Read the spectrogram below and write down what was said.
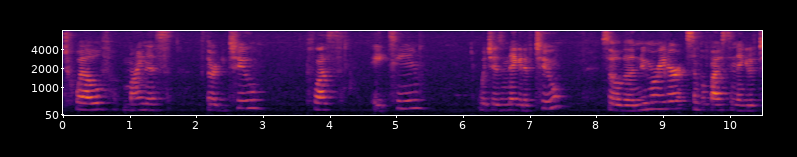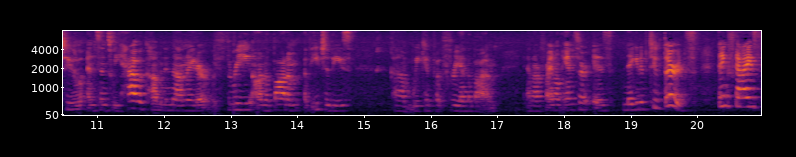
12 minus 32 plus 18, which is negative 2. So the numerator simplifies to negative 2, and since we have a common denominator with 3 on the bottom of each of these, um, we can put 3 on the bottom. And our final answer is negative 2 thirds. Thanks guys,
